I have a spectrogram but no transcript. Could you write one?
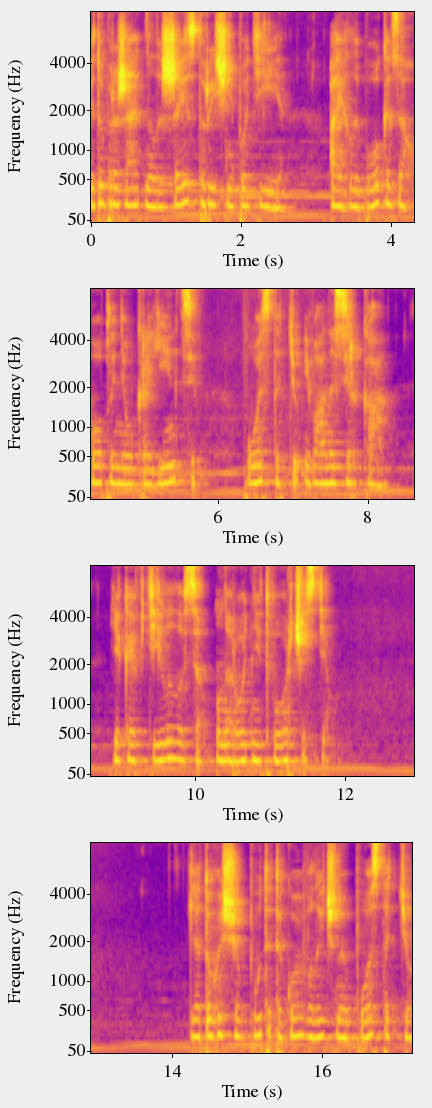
відображають не лише історичні події, а й глибоке захоплення українців постаттю Івана Сірка, яке втілилося у народній творчості. Для того, щоб бути такою величною постаттю,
